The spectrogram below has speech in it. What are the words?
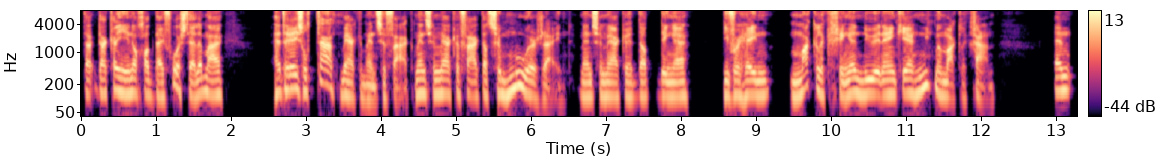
daar, daar kan je je nog wat bij voorstellen. Maar het resultaat merken mensen vaak. Mensen merken vaak dat ze moer zijn. Mensen merken dat dingen die voorheen makkelijk gingen, nu in één keer niet meer makkelijk gaan. En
